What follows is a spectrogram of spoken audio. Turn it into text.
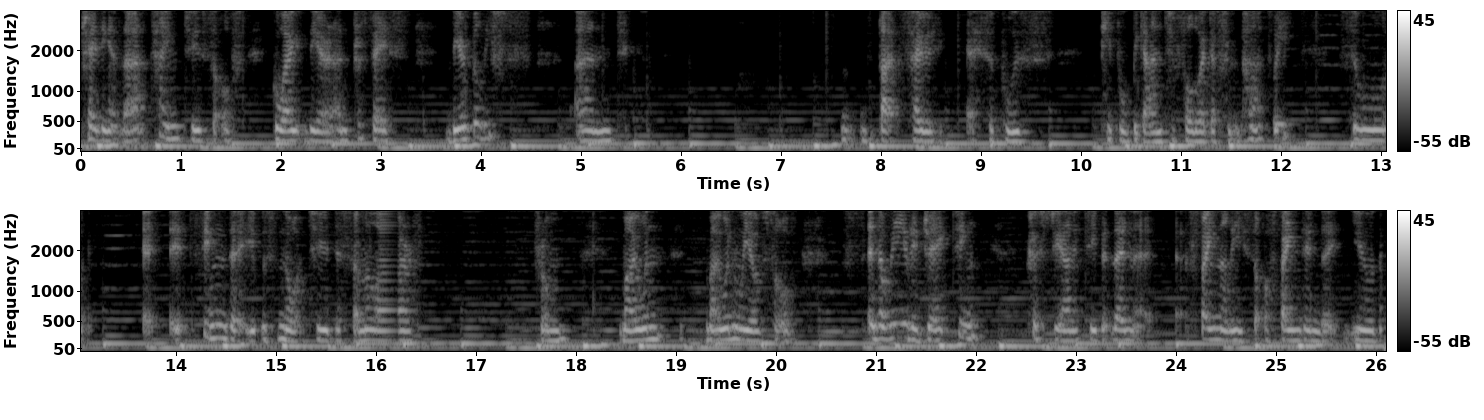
treading at that time to sort of go out there and profess their beliefs and that's how I suppose people began to follow a different pathway. So it, it seemed that it was not too dissimilar from my own my own way of sort of in a way rejecting Christianity, but then finally sort of finding that you know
